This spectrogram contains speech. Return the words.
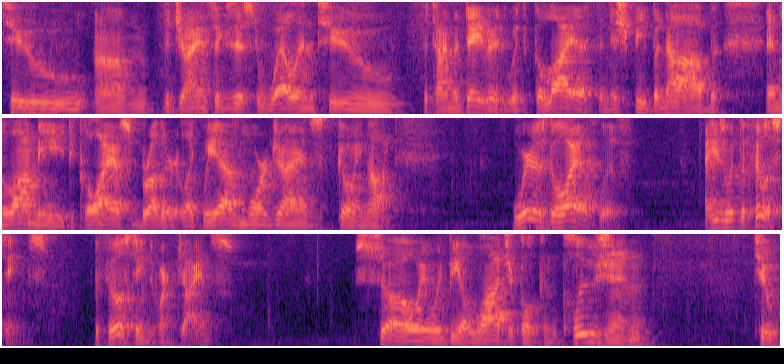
to um, the giants exist well into the time of David with Goliath and Ishbi-benob and Lahmi, Goliath's brother. Like we have more giants going on. Where does Goliath live? He's with the Philistines. The Philistines weren't giants. So it would be a logical conclusion to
